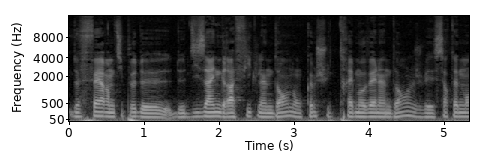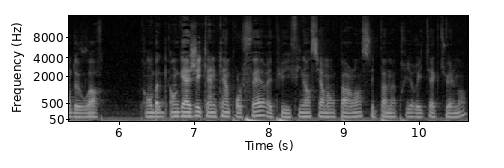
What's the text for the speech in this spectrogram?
de faire un petit peu de, de design graphique là-dedans. Donc, comme je suis très mauvais là-dedans, je vais certainement devoir engager quelqu'un pour le faire et puis financièrement parlant c'est pas ma priorité actuellement.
